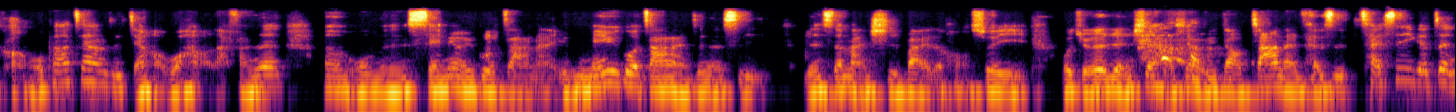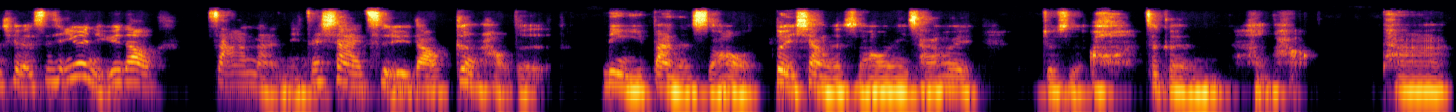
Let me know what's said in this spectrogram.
况。我不知道这样子讲好不好啦，反正嗯，我们谁没有遇过渣男？没遇过渣男，真的是。人生蛮失败的哈，所以我觉得人生还是要遇到渣男才是 才是一个正确的事情。因为你遇到渣男，你在下一次遇到更好的另一半的时候、对象的时候，你才会就是哦，这个人很好，他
